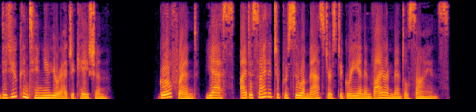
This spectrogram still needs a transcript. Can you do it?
Did you continue your education? Girlfriend, yes, I decided to pursue a master's degree in environmental science.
